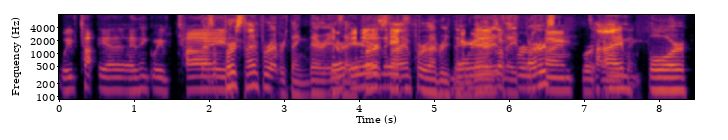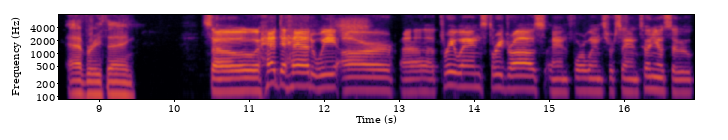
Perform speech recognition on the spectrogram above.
We've tied. Uh, I think we've There's tied. a first time for everything. There is There a is first a- time for everything. there is, a first, time for time everything. for everything. So head to head, we are uh, three wins, three draws, and four wins for San Antonio. So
